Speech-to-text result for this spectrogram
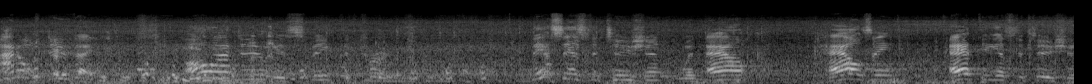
I don't do that. All I do is speak the truth. This institution, without housing at the institution,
